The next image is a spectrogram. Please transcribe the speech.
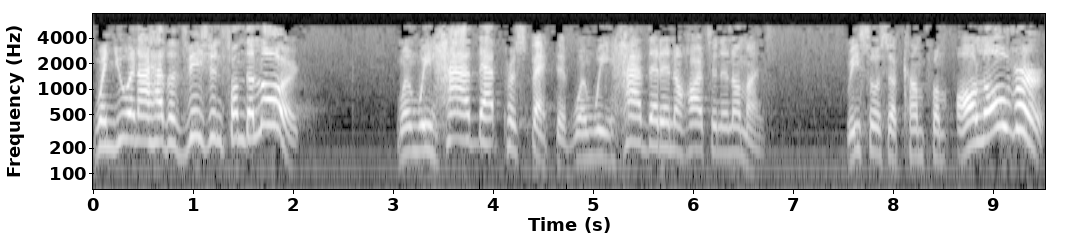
when you and I have a vision from the Lord. When we have that perspective, when we have that in our hearts and in our minds, resources will come from all over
